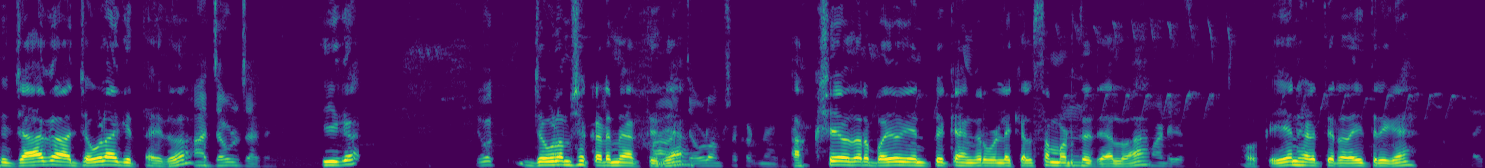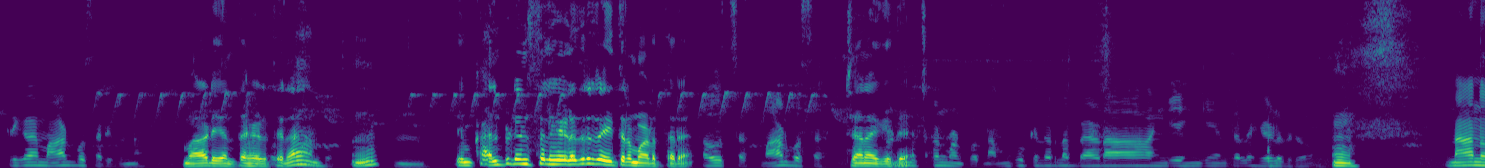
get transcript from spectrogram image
ಈ ಜಾಗ ಜವಳಾಗಿತ್ತಾ ಇದು? ಆ ಜವಳ ಜಾಗ ಇದೆ. ಈಗ? ಇವಾಗ ಜವಳಾಂಶ ಕಡಿಮೆ ಆಗ್ತಿದೆಯಾ? ಜವಳಾಂಶ ಕಡಿಮೆ ಆಗಿದೆ. ಅಕ್ಷಯದರ ಬಯೋ ಎನ್ ಪಿ ಕೆ ಹಂಗಾರೆ ಒಳ್ಳೆ ಕೆಲಸ ಮಾಡ್ತಿದೆ ಅಲ್ವಾ? ಮಾಡಿದೆ ಸರ್. ಓಕೆ ಏನು ಹೇಳ್ತೀರಾ ರೈತರಿಗೆ? ರೈತರಿಗೆ ಮಾಡ್ಬೋದು ಸರ್ ಇದನ್ನ. ಮಾಡಿ ಅಂತ ಹೇಳ್ತೀರಾ? ಹ್ಞೂ ಹ್ಮ್? ಹ್ಮ್. ನಿಮ್ಮ ಕಾನ್ಫಿಡೆನ್ಸ್ ಅಲ್ಲಿ ಹೇಳಿದ್ರೆ ರೈತರು ಮಾಡ್ತಾರೆ. ಹೌದು ಸರ್ ಮಾಡ್ಬೋದು ಸರ್. ಚೆನ್ನಾಗಿದೆ. ಮುಚ್ಕೊಂಡು ಮಾಡ್ಬೋದು. ನಮಗೂ ಕೆಲವ್ರೆಲ್ಲ ಬೇಡ ಹಂಗೆ ಹಿಂಗೆ ಅಂತೆಲ್ಲ ಹೇಳಿದ್ರು. ಹ್ಮ್. ನಾನು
